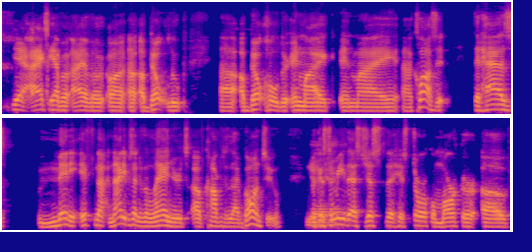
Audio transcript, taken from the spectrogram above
yeah, I actually have a I have a a, a belt loop, uh, a belt holder in my in my uh, closet that has many, if not ninety percent of the lanyards of conferences I've gone to. Yeah, because to me, that's just the historical marker of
